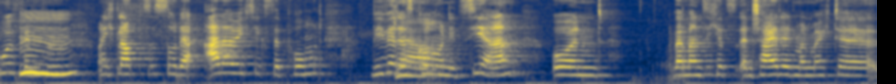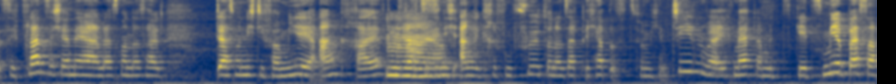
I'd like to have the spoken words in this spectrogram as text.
cool finden. Und ich glaube, das ist so der allerwichtigste Punkt, wie wir das Ja. kommunizieren und wenn man sich jetzt entscheidet, man möchte sich pflanzlich ernähren, dass man das halt, dass man nicht die Familie angreift und dass sie ja. sich nicht angegriffen fühlt, sondern sagt, ich habe das jetzt für mich entschieden, weil ich merke, damit geht es mir besser.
